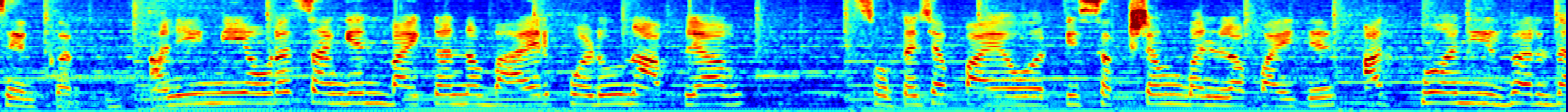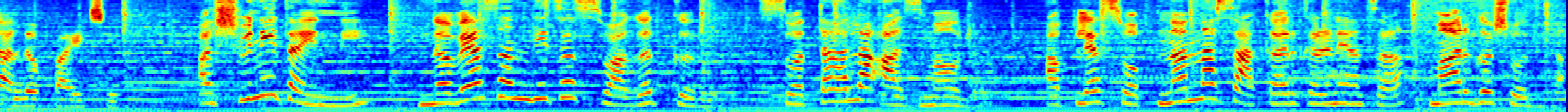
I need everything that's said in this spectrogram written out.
सेल करते. आणि मी एवढंच सांगेन बायकांना बाहेर पडून आपल्या स्वतःच्या पायावरती सक्षम बनलं पाहिजे आत्मनिर्भर झालं पाहिजे. अश्विनीताईंनी नव्या संधीचं स्वागत करून स्वतःला आजमावलं. आपल्या स्वप्नांना साकार करण्याचा मार्ग शोधला.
